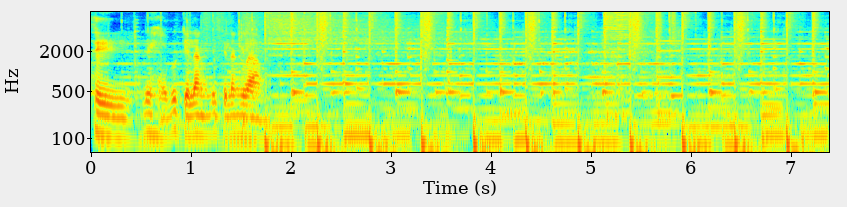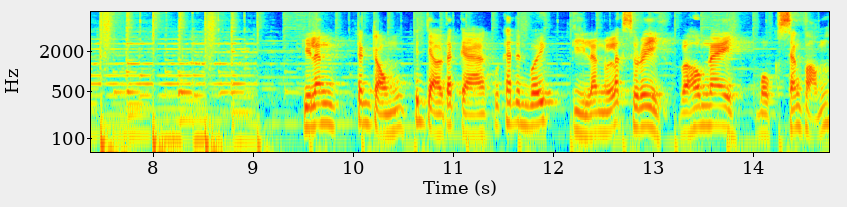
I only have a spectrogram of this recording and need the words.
thì liên hệ với kỳ lăng để kỳ lăng làm. Kỳ lăng trân trọng kính chào tất cả quý khách đến với Kỳ lăng Luxury. Và hôm nay một sản phẩm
